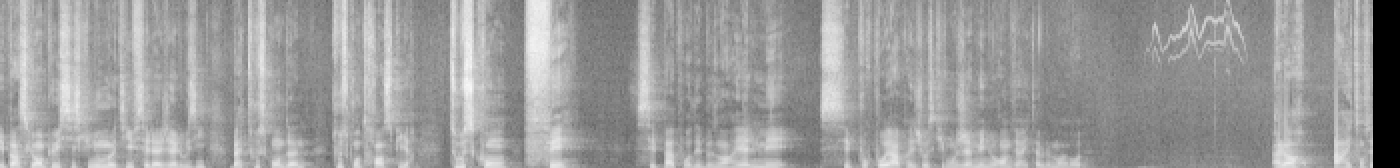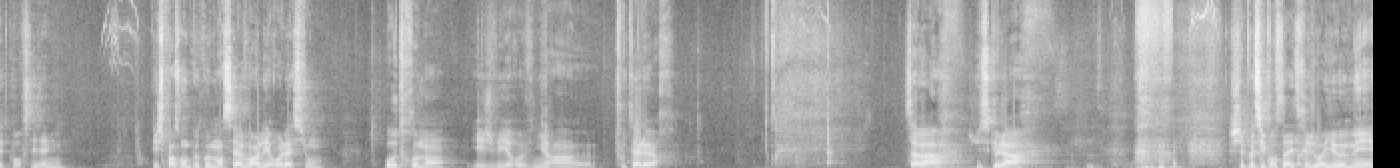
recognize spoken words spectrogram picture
Et parce qu'en plus, si ce qui nous motive, c'est la jalousie, bah, tout ce qu'on donne, tout ce qu'on transpire, tout ce qu'on fait, c'est pas pour des besoins réels, mais c'est pour courir après des choses qui vont jamais nous rendre véritablement heureux. Alors, arrêtons cette course, les amis. Et je pense qu'on peut commencer à voir les relations autrement, et je vais y revenir hein, tout à l'heure. Ça va Jusque-là? Je ne sais pas si le constat est très joyeux, mais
